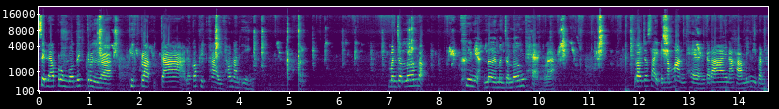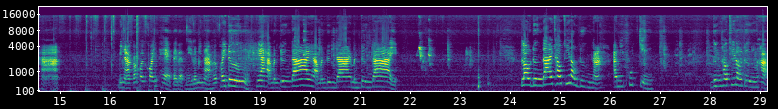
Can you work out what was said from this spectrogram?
เสร็จแล้วปรุงรสด้วยเกลือพริกปลาปริก้า แล้วก็พริกไทยเท่านั้นเอง มันจะเริ่มแบบคือเนี่ยเนยมันจะเริ่มแข็งแล้ว เราจะใส่เป็นน้ำมันแทนก็ได้นะคะ ไม่มีปัญหา มีนาก็ค่อย ๆ แผ่ไปแบบนี้แล้วมีนาค่อย ๆ ดึง เนี่ยค่ะ มันดึงได้ค่ะ มันดึงได้ มันดึงได้ เราดึงได้เท่าที่เราดึงนะ อันนี้พูดจริง ดึงเท่าที่เราดึงค่ะ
